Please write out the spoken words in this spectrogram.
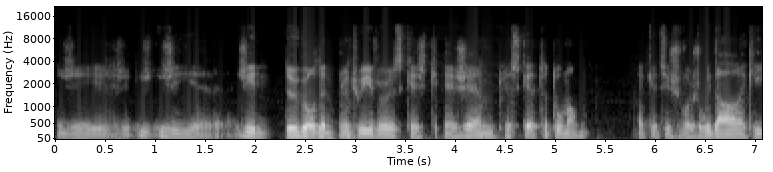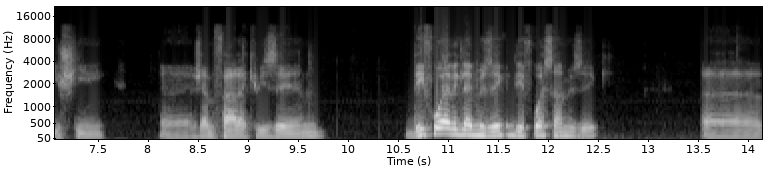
j'ai deux Golden Retrievers que, j'aime plus que tout au monde. que, je vais jouer dehors avec les chiens. Euh, j'aime faire la cuisine. Des fois avec la musique, des fois sans musique. Euh,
